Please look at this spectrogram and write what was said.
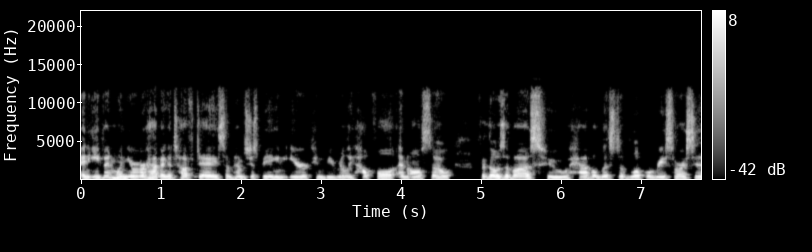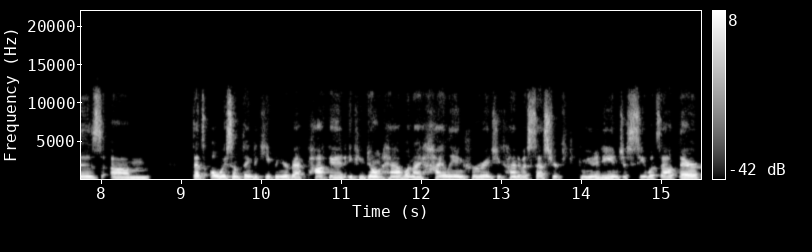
And even when you're having a tough day sometimes just being an ear can be really helpful. And also for those of us who have a list of local resources um, that's always something to keep in your back pocket. If you don't have one, I highly encourage you kind of assess your community and just see what's out there.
